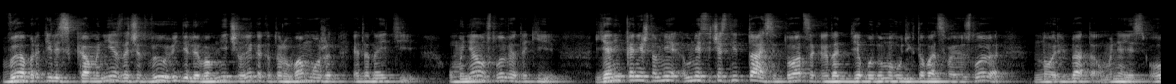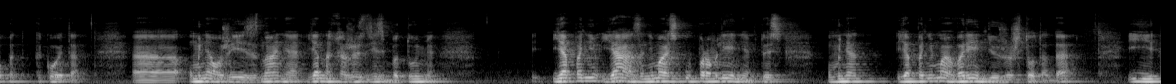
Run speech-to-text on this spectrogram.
Вы обратились ко мне, значит, вы увидели во мне человека, который вам может это найти. У меня условия такие. Я, не, конечно, мне, у меня сейчас не та ситуация, когда я буду, могу диктовать свои условия, но, ребята, у меня есть опыт какой-то, э, у меня уже есть знания, я нахожусь здесь, в Батуми, я, пони, я занимаюсь управлением, то есть у меня, я понимаю в аренде уже что-то, да, и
